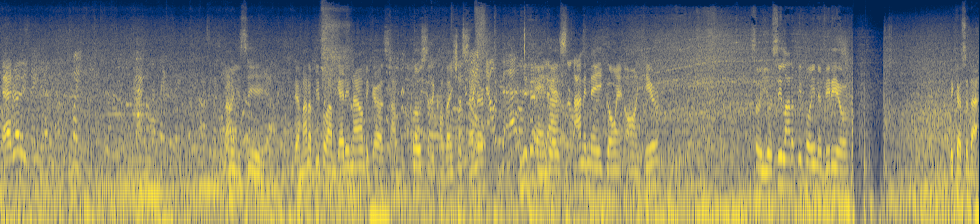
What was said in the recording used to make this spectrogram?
Yeah, I'd rather you think Now you see the amount of people I'm getting now because I'm close to the convention center and there's anime going on here. So you'll see a lot of people in the video because of that.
